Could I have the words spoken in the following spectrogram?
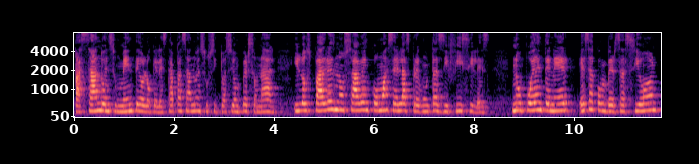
pasando en su mente o lo que le está pasando en su situación personal. Y los padres no saben cómo hacer las preguntas difíciles, no pueden tener esa conversación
